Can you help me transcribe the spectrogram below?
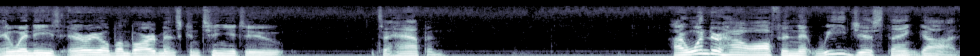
And when these aerial bombardments continue to to happen, I wonder how often that we just thank God.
